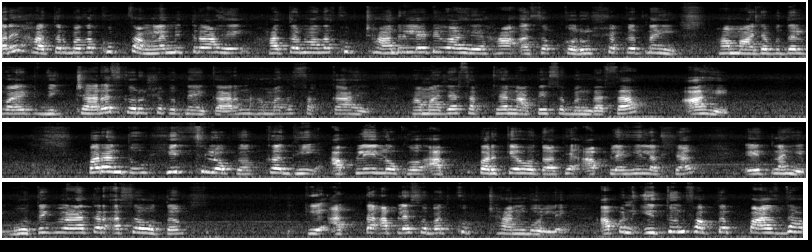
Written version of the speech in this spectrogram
अरे हा तर माझा खूप चांगला मित्र आहे. हा तर माझा खूप छान रिलेटिव्ह आहे. हा असं करूच शकत नाही. हा माझ्याबद्दल वाईट विचारच करू शकत नाही. कारण हा माझा सक्का आहे. हा माझ्या सख्या नातेसंबंधाचा आहे. परंतु हीच लोक कधी आपले लोक आप परके होतात हे आपल्याही लक्षात येत नाही. बहुतेक वेळा तर असं होतं की आत्ता आपल्यासोबत खूप छान बोलले. आपण इथून फक्त पाच दहा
